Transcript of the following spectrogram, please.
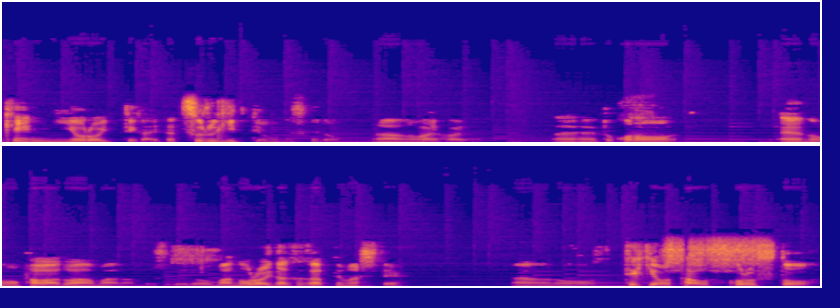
剣に鎧って書いた剣って読むんですけど、ああ、の、はいはい。えっ、と、この、あの、パワードアーマーなんですけど、まあ、呪いがかかってまして、あの、敵を倒す、殺すと、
